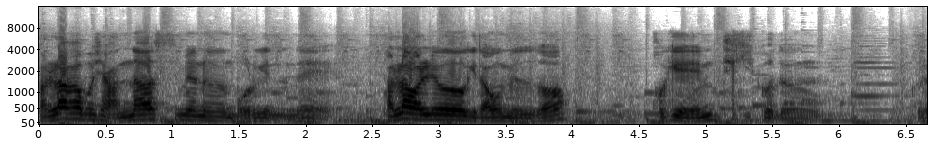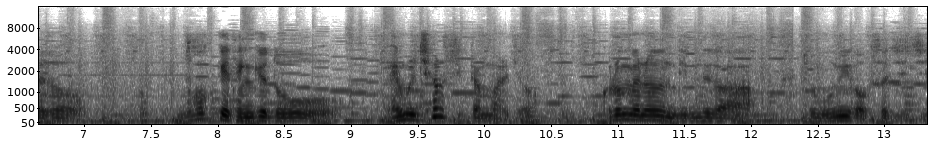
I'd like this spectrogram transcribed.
발라 갑옷이 안 나왔으면은 모르겠는데 발라 완력이 나오면서 거기에 MT기 있거든. 그래서 무겁게 당겨도 M을 채울 수 있단 말이죠. 그러면은 린드가 좀 의미가 없어지지.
